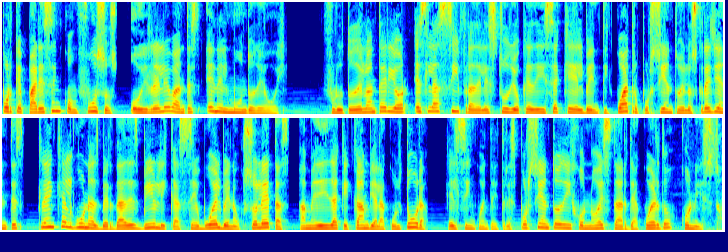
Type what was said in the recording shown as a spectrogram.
porque parecen confusos o irrelevantes en el mundo de hoy. Fruto de lo anterior es la cifra del estudio que dice que el 24% de los creyentes creen que algunas verdades bíblicas se vuelven obsoletas a medida que cambia la cultura. El 53% dijo no estar de acuerdo con esto.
